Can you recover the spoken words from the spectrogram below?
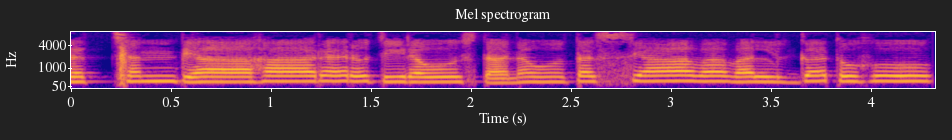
गच्छन्त्याहाररुचिरौ स्तनौ तस्याववल्गतुः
